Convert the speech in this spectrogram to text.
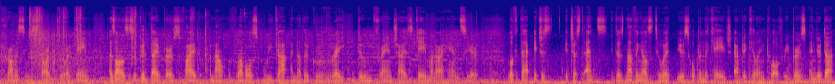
promising start to our game. As long as it's a good diversified amount of levels, we got another great Doom franchise game on our hands here. Look at that, it just it just ends. There's nothing else to it. You just open the cage after killing 12 Reapers and you're done.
